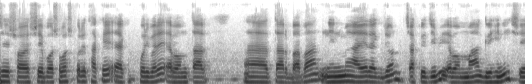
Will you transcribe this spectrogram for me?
সে সে বসবাস করে থাকে এক পরিবারে এবং তার তার বাবা নিম্ন আয়ের একজন চাকরিজীবী এবং মা গৃহিণী। সে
